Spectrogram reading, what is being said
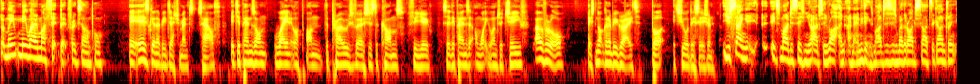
But me me wearing my Fitbit, for example, it is going to be detrimental to health. It depends on weighing it up on the pros versus the cons for you. So it depends on what you want to achieve. Overall, it's not going to be great, but it's your decision. you're saying it's my decision. You're absolutely right, and, and anything's my decision whether I decide to go and drink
